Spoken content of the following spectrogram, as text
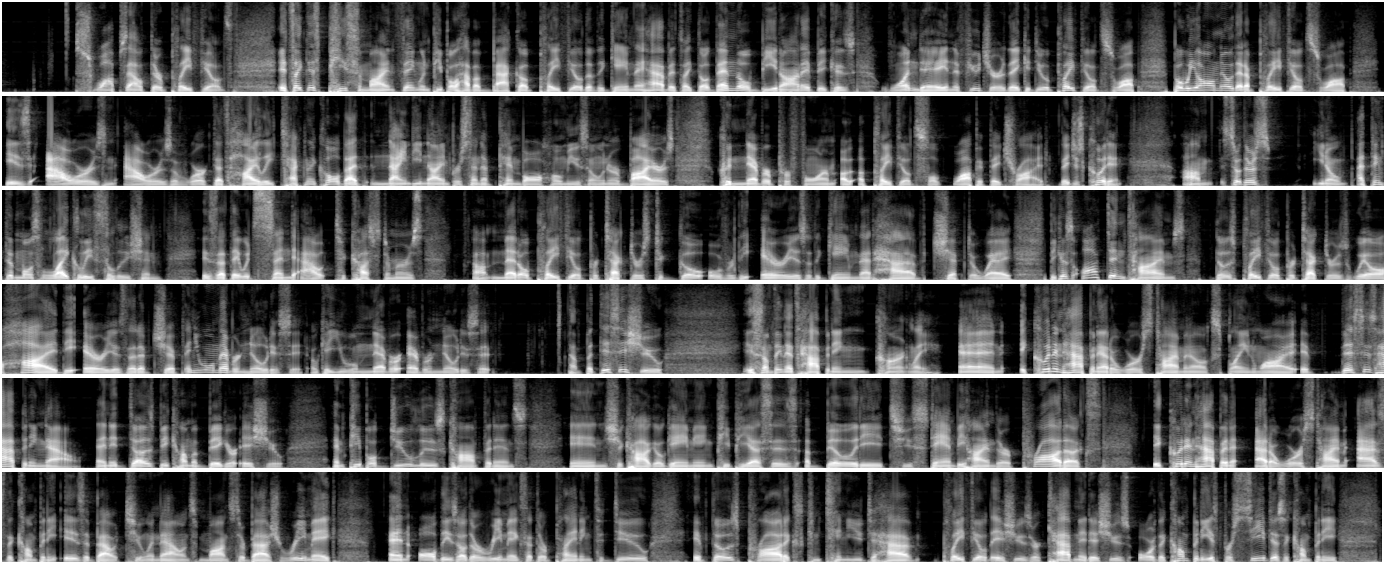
swaps out their playfields. It's like this peace of mind thing when people have a backup playfield of the game they have. It's like they'll, then they'll beat on it because one day in the future they could do a playfield swap. But we all know that a playfield swap is hours and hours of work that's highly technical that 99% of pinball home use owner buyers could never perform a, a playfield swap if they tried. They just couldn't. Um, so there's you know, I think the most likely solution is that they would send out to customers uh, metal playfield protectors to go over the areas of the game that have chipped away. Because oftentimes those playfield protectors will hide the areas that have chipped and you will never notice it. Okay, you will never ever notice it. Uh, but this issue is something that's happening currently and it couldn't happen at a worse time and I'll explain why. If this is happening now and it does become a bigger issue and people do lose confidence in Chicago Gaming PPS's ability to stand behind their products it couldn't happen at a worse time as the company is about to announce Monster Bash Remake and all these other remakes that they're planning to do. If those products continue to have playfield issues or cabinet issues, or the company is perceived as a company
